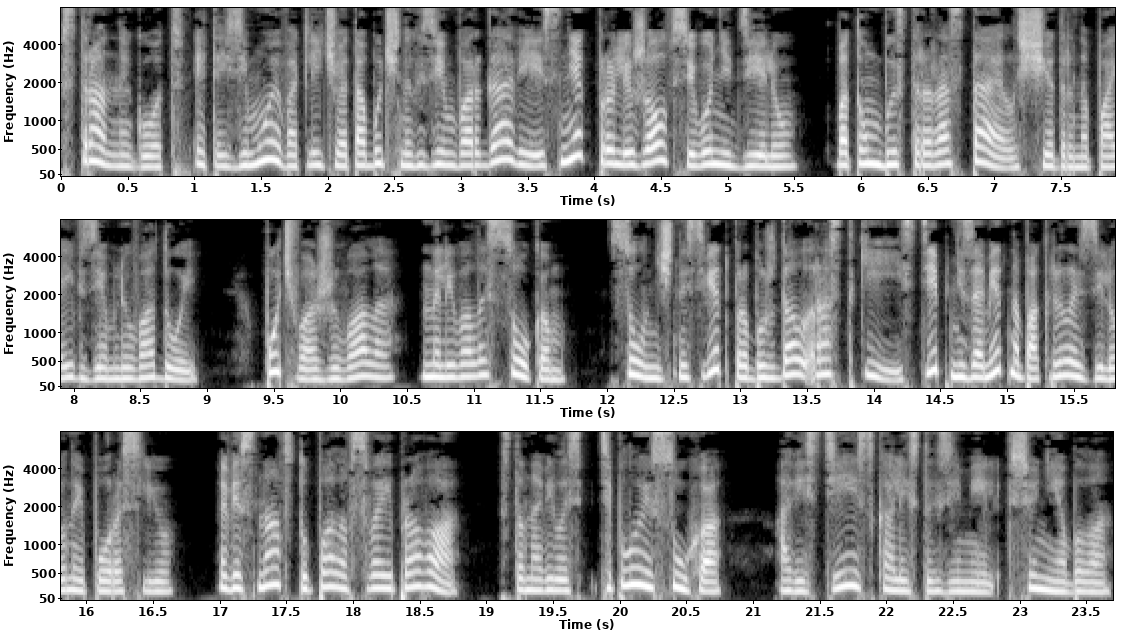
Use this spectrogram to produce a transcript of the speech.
Странный год. Этой зимой, в отличие от обычных зим в Аргавии, снег пролежал всего неделю. Потом быстро растаял, щедро напоив землю водой. Почва оживала, наливалась соком. Солнечный свет пробуждал ростки, и степь незаметно покрылась зеленой порослью. Весна вступала в свои права. Становилось тепло и сухо, а вестей из скалистых земель все не было.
